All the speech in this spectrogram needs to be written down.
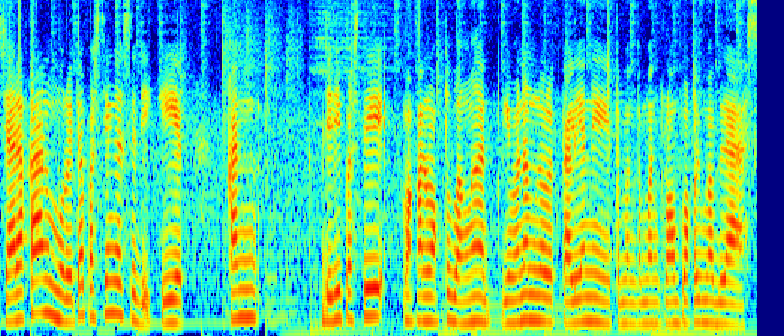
Secara kan muridnya pasti gak sedikit. Kan jadi pasti makan waktu banget. Gimana menurut kalian nih teman-teman kelompok 15?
